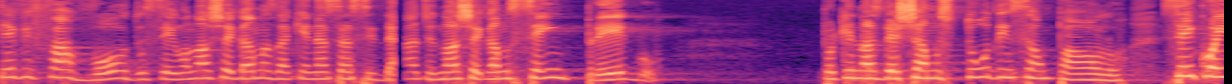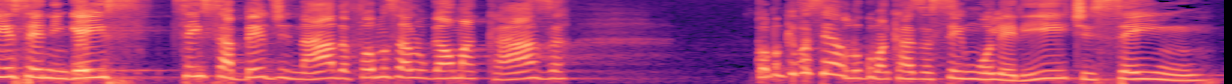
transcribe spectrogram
Teve favor do Senhor. Nós chegamos aqui nessa cidade, nós chegamos sem emprego. Porque nós deixamos tudo em São Paulo, sem conhecer ninguém, sem saber de nada, fomos alugar uma casa. Como que você aluga uma casa sem um olerite, sem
